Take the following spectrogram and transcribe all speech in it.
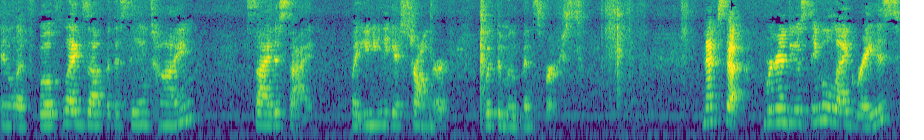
and lift both legs up at the same time, side to side. But you need to get stronger with the movements first. Next up, we're gonna do a single leg raise.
